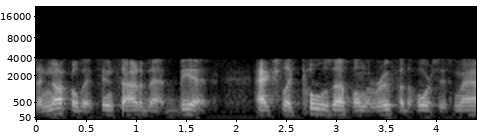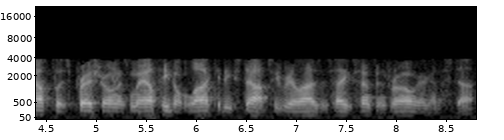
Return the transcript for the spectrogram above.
the knuckle that's inside of that bit actually pulls up on the roof of the horse's mouth, puts pressure on his mouth. He don't like it. He stops. He realizes, hey, something's wrong. I got to stop.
